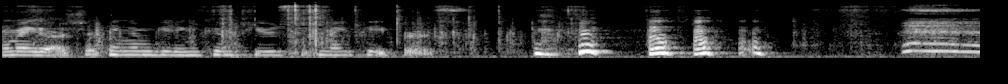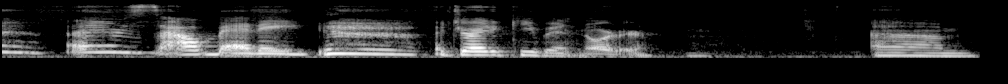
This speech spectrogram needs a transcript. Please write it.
oh my gosh, I think I'm getting confused with my papers. I There's so many. I try to keep it in order. Um,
